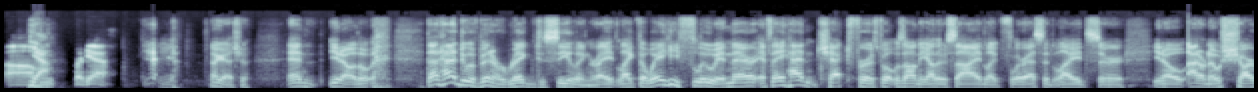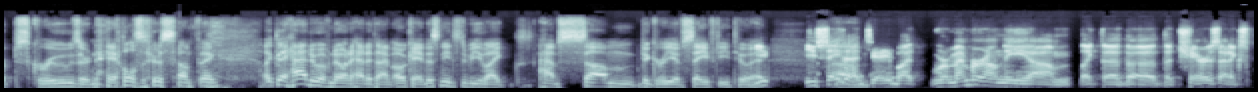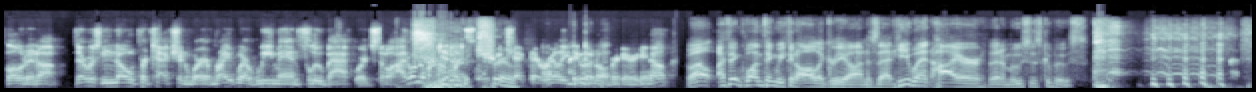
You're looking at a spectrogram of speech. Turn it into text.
Um, Yeah. but yeah, Yeah, yeah. I gotcha. And you know, the, that had to have been a rigged ceiling, right? Like the way he flew in there, if they hadn't checked first what was on the other side, like fluorescent lights or, you know, I don't know, sharp screws or nails or something, like they had to have known ahead of time, okay, this needs to be like have some degree of safety to it. You say Um, that, Jay, but remember on the um like the the the chairs that exploded up, there was no protection where right where Wee Man flew backwards. So I don't know how much it's true. check they're really doing over here. You know, Well, I think one thing we can all agree on is that he went higher than a moose's caboose.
